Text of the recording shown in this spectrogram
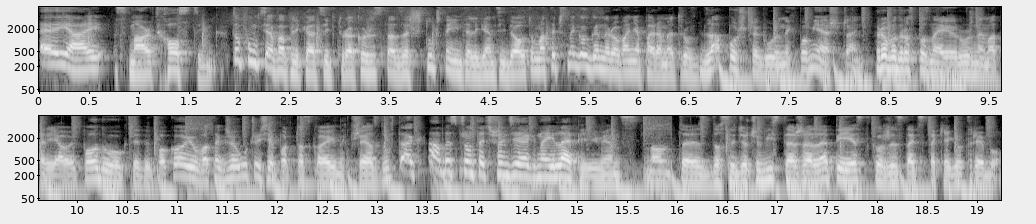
AI Smart Hosting. To funkcja w aplikacji, która korzysta ze sztucznej inteligencji do automatycznego generowania parametrów dla poszczególnych pomieszczeń. Robot rozpoznaje różne materiały podłóg, typy pokojów, a także uczy się podczas kolejnych przejazdów tak, aby sprzątać wszędzie jak najlepiej, więc no to jest dosyć oczywiste, że lepiej jest korzystać z takiego trybu.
